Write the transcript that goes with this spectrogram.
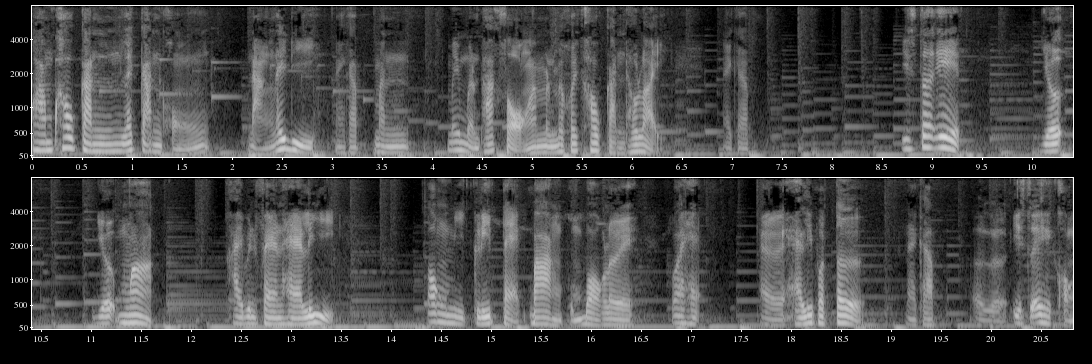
ความเข้ากันและกันของหนังได้ดีนะครับ มันไม่เหมือนภาค2อะมันไม่ค่อยเข้ากันเท่าไหร่นะครับอีสเตอร์เอ็เยอะ เยอะมาก ใครเป็นแฟนแฮร์รี่ ต้องมีกรี๊ดแตกบ้าง ผมบอกเลยว่าแฮเอ่อแฮร์รี่พอตเตอร์นะครับเอ่ออีสเตอร์เอ็ของ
